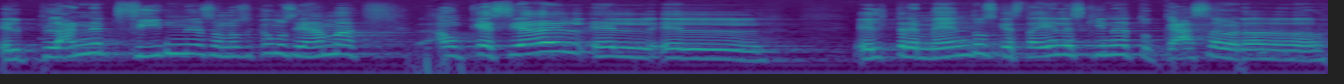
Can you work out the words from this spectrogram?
el, Planet Fitness o no sé cómo se llama, aunque sea el, el, Tremendos que está ahí en la esquina de tu casa, ¿verdad?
